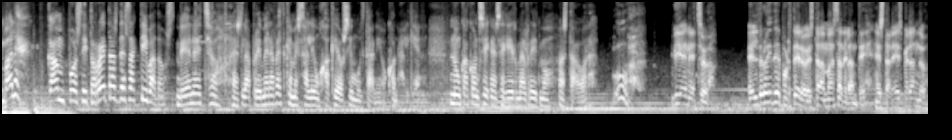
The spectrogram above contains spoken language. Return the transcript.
Vale. Campos y torretas desactivados. Bien hecho. Es la primera vez que me sale un hackeo simultáneo con alguien. Nunca consiguen seguirme el ritmo hasta ahora. Uh, bien hecho. El droide portero está más adelante. Estaré esperando.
